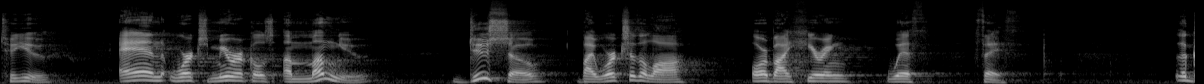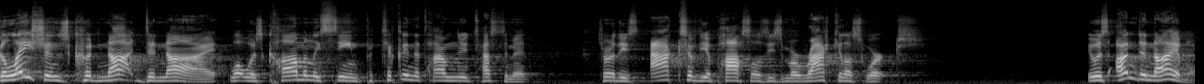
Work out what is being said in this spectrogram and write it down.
to you and works miracles among you do so by works of the law or by hearing with faith? The Galatians could not deny what was commonly seen, particularly in the time of the New Testament, sort of these acts of the apostles, these miraculous works. It was undeniable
